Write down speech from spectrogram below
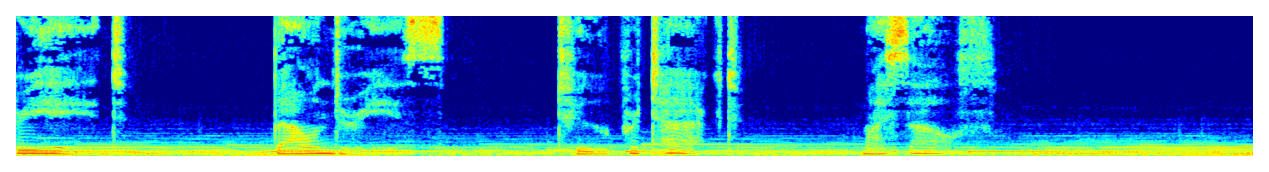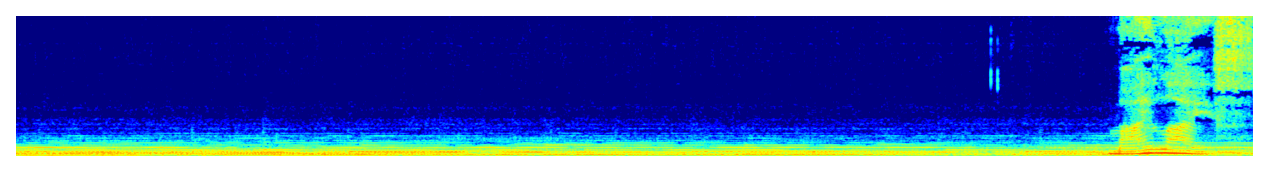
Create boundaries to protect myself. My life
